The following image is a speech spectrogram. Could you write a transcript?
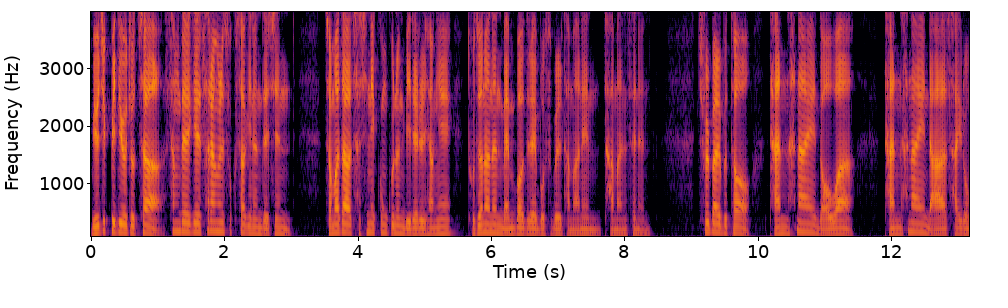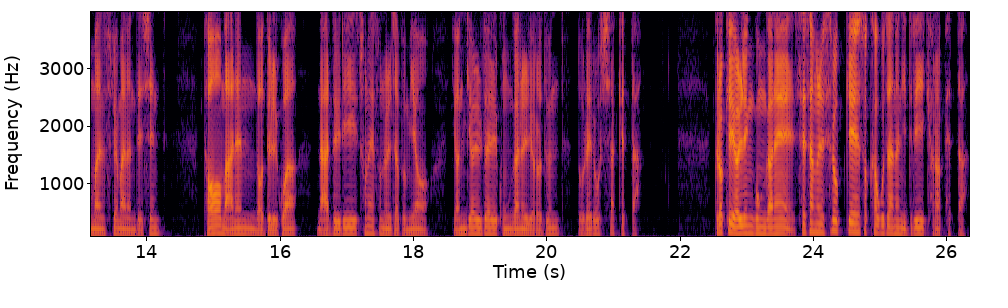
뮤직비디오조차 상대에게 사랑을 속삭이는 대신 저마다 자신이 꿈꾸는 미래를 향해 도전하는 멤버들의 모습을 담아낸 다만세는 출발부터 단 하나의 너와 단 하나의 나 사이로만 수렴하는 대신 더 많은 너들과 나들이 손에 손을 잡으며 연결될 공간을 열어둔 노래로 시작했다. 그렇게 열린 공간에 세상을 새롭게 해석하고자 하는 이들이 결합했다.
